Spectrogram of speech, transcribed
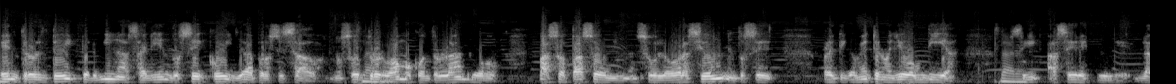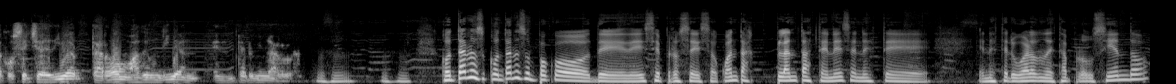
Entra el té y termina saliendo seco y ya procesado. Nosotros lo vamos controlando paso a paso en su elaboración, entonces prácticamente nos lleva un día. ¿sí? hacer este, la cosecha de día, tardamos más de un día en, terminarla. Contanos, contanos un poco de, ese proceso. ¿Cuántas plantas tenés en este, en este lugar donde está produciendo?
